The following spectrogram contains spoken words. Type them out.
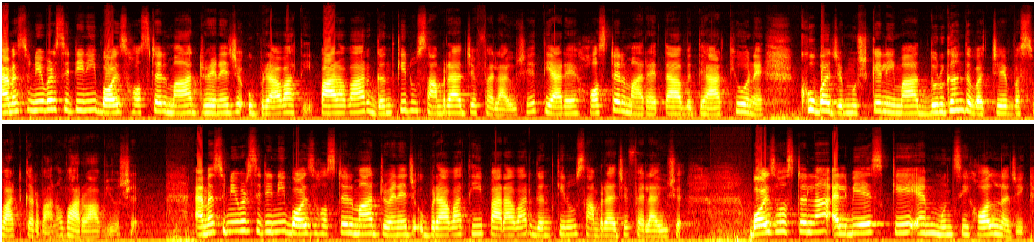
એમએસ યુનિવર્સિટીની બોયઝ હોસ્ટેલમાં ડ્રેનેજ ઉભરાવાથી પારાવાર ગંદકીનું સામ્રાજ્ય ફેલાયું છે. ત્યારે હોસ્ટેલમાં રહેતા વિદ્યાર્થીઓને ખૂબ જ મુશ્કેલીમાં દુર્ગંધ વચ્ચે વસવાટ કરવાનો વારો આવ્યો છે. એમએસ યુનિવર્સિટીની બોયઝ હોસ્ટેલમાં ડ્રેનેજ ઉભરાવાથી પારાવાર ગંદકીનું સામ્રાજ્ય ફેલાયું છે. બોયઝ હોસ્ટેલના એલબીએસ કે એમ મુન્સી હોલ નજીક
